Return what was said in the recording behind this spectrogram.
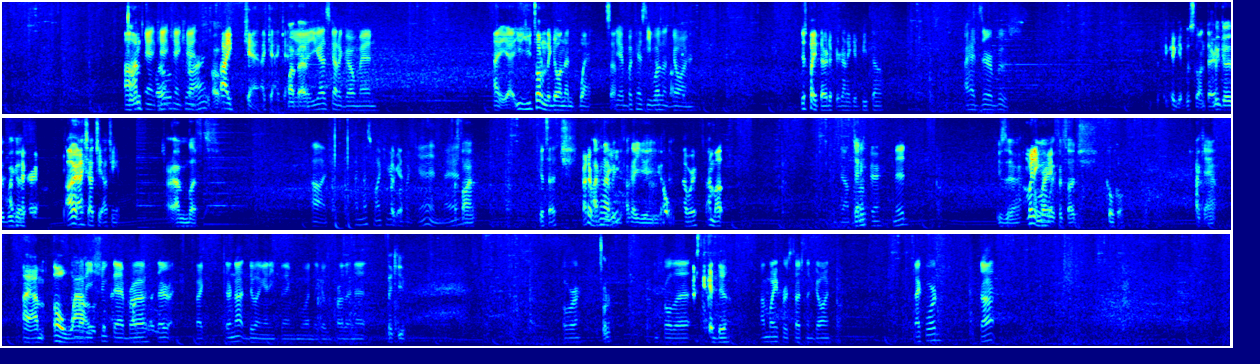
Uh, I'm Can't, can't, can't, can't. Oh. I can't. I can't. I can't. My yeah, bad. you guys gotta go, man. Uh, yeah, you, you told him to go and then went. So Yeah, because he wasn't going. just play third if you're gonna get beat though. I had zero boost. I could get boost on third. We good, we good. Alright, actually, I'll cheat. I'll cheat. Alright, I'm left. Oh, I I messed my kick Okay. up again, man. That's fine. Good touch. Try to I can have breathe. it. Okay, yeah, you got Oh, it. that works. I'm up. Good jump Denny? up here. Mid. He's there. I'm winning gonna right. wait for touch. Cool, cool. I can't. I am. Oh wow. How do you shoot that, bro. They're like they're not doing anything when it goes in front of their net. Thank you. Over. Sort of. Control that. Best I do. I'm waiting for his touch, then going. Backboard. Shot.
